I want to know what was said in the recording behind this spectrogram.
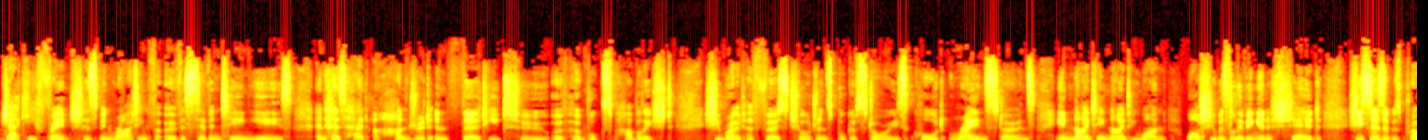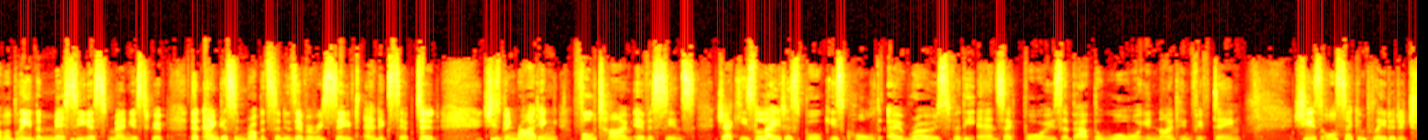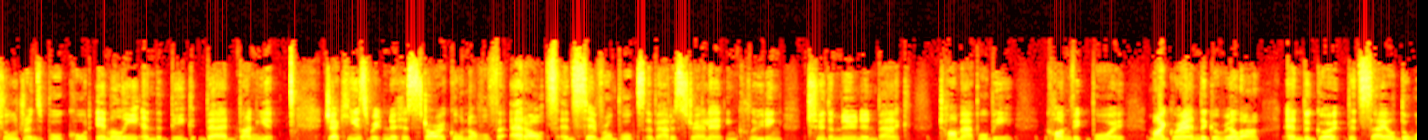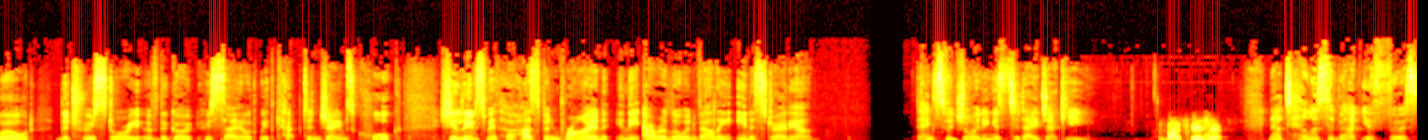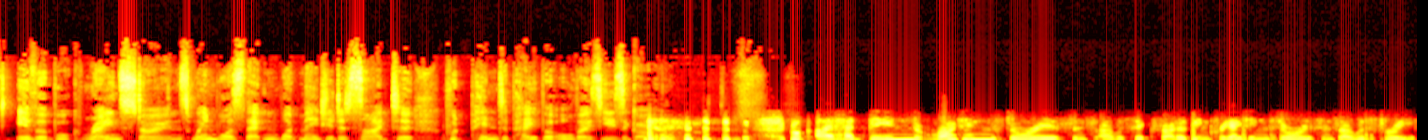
Jackie French has been writing for over 17 years and has had 132 of her books published. She wrote her first children's book of stories called Rainstones in 1991 while she was living in a shed. She says it was probably the messiest manuscript that Angus and Robertson has ever received and accepted. She's been writing full time ever since. Jackie's latest book is called A Rose for the Anzac Boys about the war in 1915. She has also completed a children's book called Emily and the Big Bad Bunyip. Jackie has written a historical novel for adults and several books about Australia, including To the Moon and Back, Tom Appleby, Convict Boy, My Gran the Gorilla, and The Goat That Sailed the World, the true story of the goat who sailed with Captain James Cook. She lives with her husband Brian in the Araluen Valley in Australia. Thanks for joining us today, Jackie. My pleasure. Now, tell us about your first ever book, Rainstones. When was that, and what made you decide to put pen to paper all those years ago? Look, I had been writing stories since I was six. I had been creating stories since I was three.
